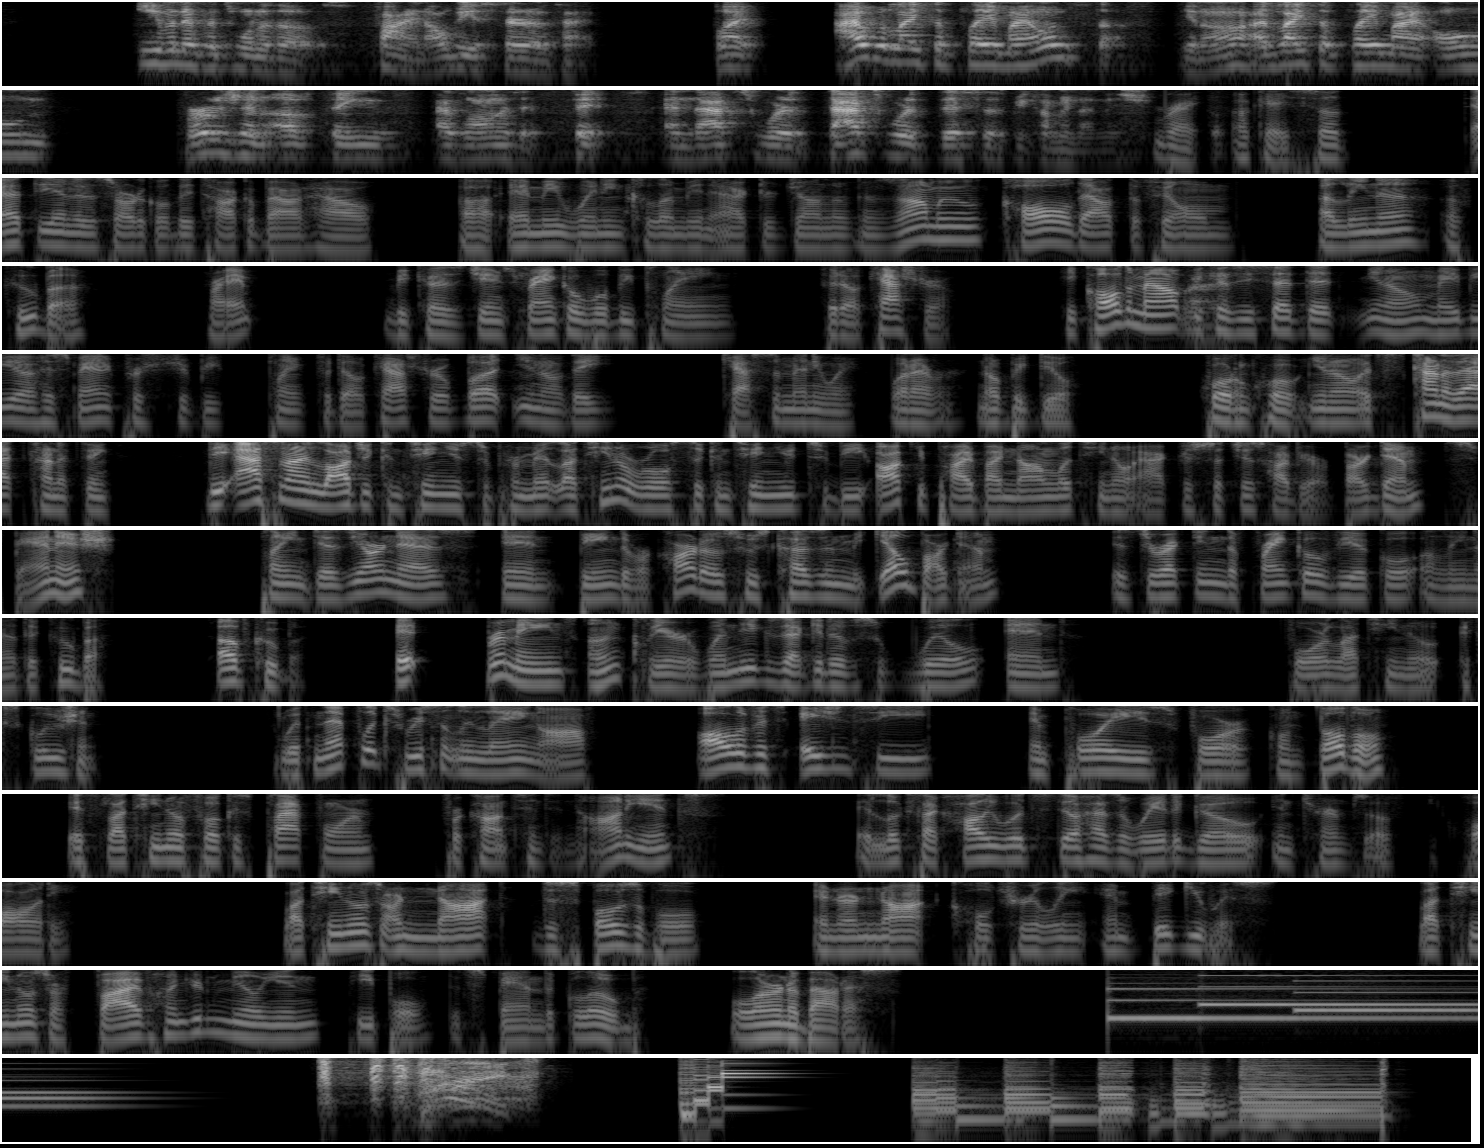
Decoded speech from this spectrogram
even if it's one of those. Fine, I'll be a stereotype, but I would like to play my own stuff. You know, I'd like to play my own version of things as long as it fits, and that's where that's where this is becoming an issue. Right. Okay. So at the end of this article, they talk about how uh, Emmy-winning Colombian actor John Leguizamo called out the film Alina of Cuba, right? Because James Franco will be playing Fidel Castro. He called him out Right. because he said that you know maybe a Hispanic person should be playing Fidel Castro, but you know they cast them anyway. Whatever, no big deal, quote unquote. You know, it's kind of that kind of thing. The asinine logic continues to permit Latino roles to continue to be occupied by non Latino actors such as Javier Bardem, Spanish, playing Desi Arnaz in Being the Ricardos, whose cousin Miguel Bardem is directing the Franco vehicle Alina de Cuba of Cuba. It remains unclear when the executives will end for Latino exclusion. With Netflix recently laying off all of its agency employees for Con Todo, its Latino focused platform for content and audience, it looks like Hollywood still has a way to go in terms of equality. Latinos are not disposable and are not culturally ambiguous. Latinos are 500 million people that span the globe. Learn about us.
